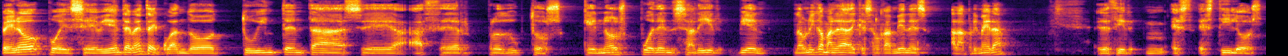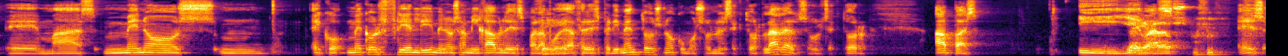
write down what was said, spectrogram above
Pero, pues evidentemente, cuando tú intentas eh, hacer productos que no pueden salir bien, la única manera de que salgan bien es a la primera. Es decir, mm, estilos eh, más, menos mm, friendly, menos amigables para poder hacer experimentos, ¿no? Como son el sector lagers o el sector APAS. Y, llevas. Es,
